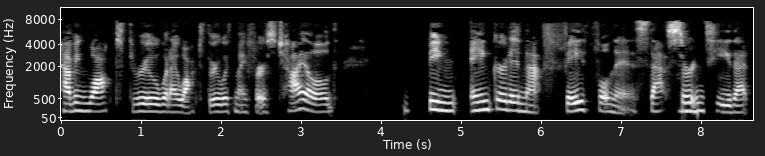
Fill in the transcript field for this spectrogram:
having walked through what I walked through with my first child, being anchored in that faithfulness, that mm-hmm. certainty mm-hmm. that,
